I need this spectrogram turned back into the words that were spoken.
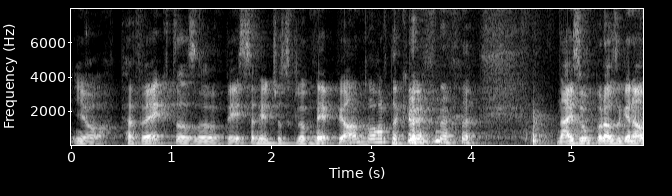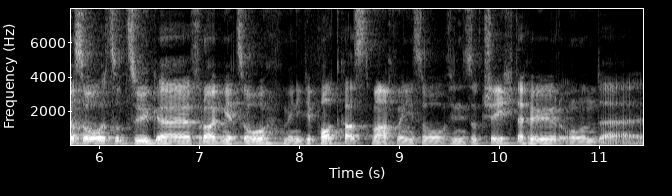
Ja, perfekt. Also besser hättest du es glaube ich nicht beantworten können. Nein, super. Also genau so, so Zeug äh, freut mich jetzt so, wenn ich die Podcasts mache, wenn ich so, wenn ich so Geschichten höre und äh,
